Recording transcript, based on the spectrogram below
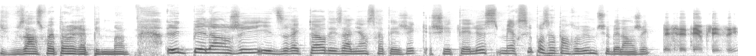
je vous en souhaite un rapidement. Hugues Bélanger est directeur des alliances stratégiques chez TELUS. Merci pour cette entrevue, M. Bélanger. Ben, C'était un plaisir.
